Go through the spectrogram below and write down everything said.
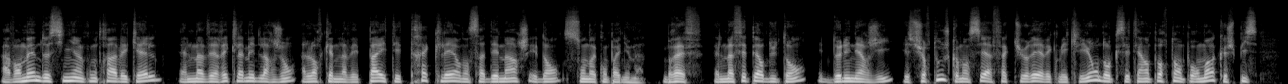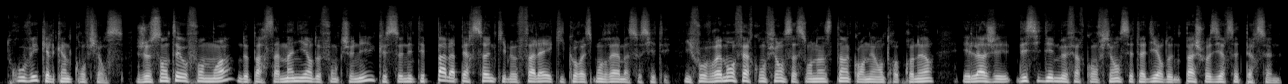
Avant même de signer un contrat avec elle, elle m'avait réclamé de l'argent alors qu'elle n'avait pas été très claire dans sa démarche et dans son accompagnement. Bref, elle m'a fait perdre du temps, et de l'énergie, et surtout je commençais à facturer avec mes clients, donc c'était important pour moi que je puisse trouver quelqu'un de confiance. Je sentais au fond de moi, de par sa manière de fonctionner, que ce n'était pas la personne qui me fallait et qui correspondrait à ma société. Il faut vraiment faire confiance à son instinct quand on est entrepreneur, et là j'ai décidé de me faire confiance, c'est-à-dire de ne pas choisir cette personne.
